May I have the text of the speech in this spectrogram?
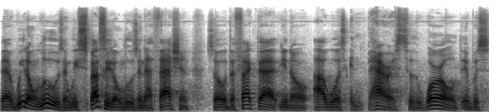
that we don't lose, and we especially don't lose in that fashion. So the fact that you know I was embarrassed to the world, it was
